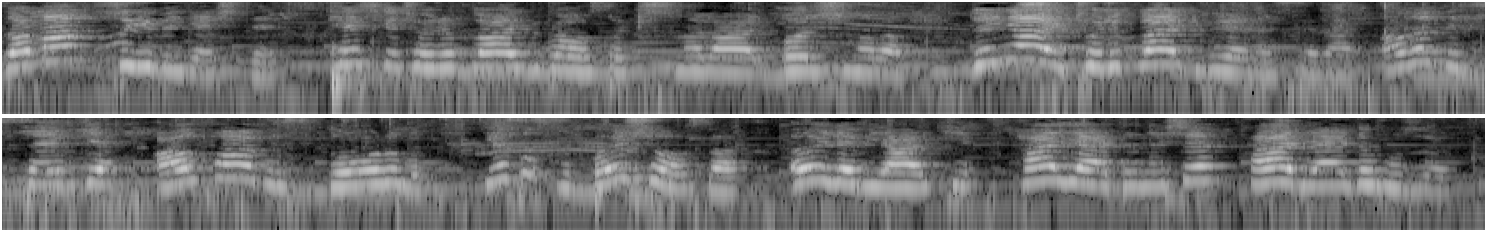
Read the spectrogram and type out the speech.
Zaman su gibi geçti. Keşke çocuklar gibi olsa küsmeler, barışmalar. Dünyayı çocuklar gibi yönetseler. Ana dili sevgi, alfabesi doğruluk, yasası barış olsa öyle bir yer ki her yerde neşe, her yerde huzur.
